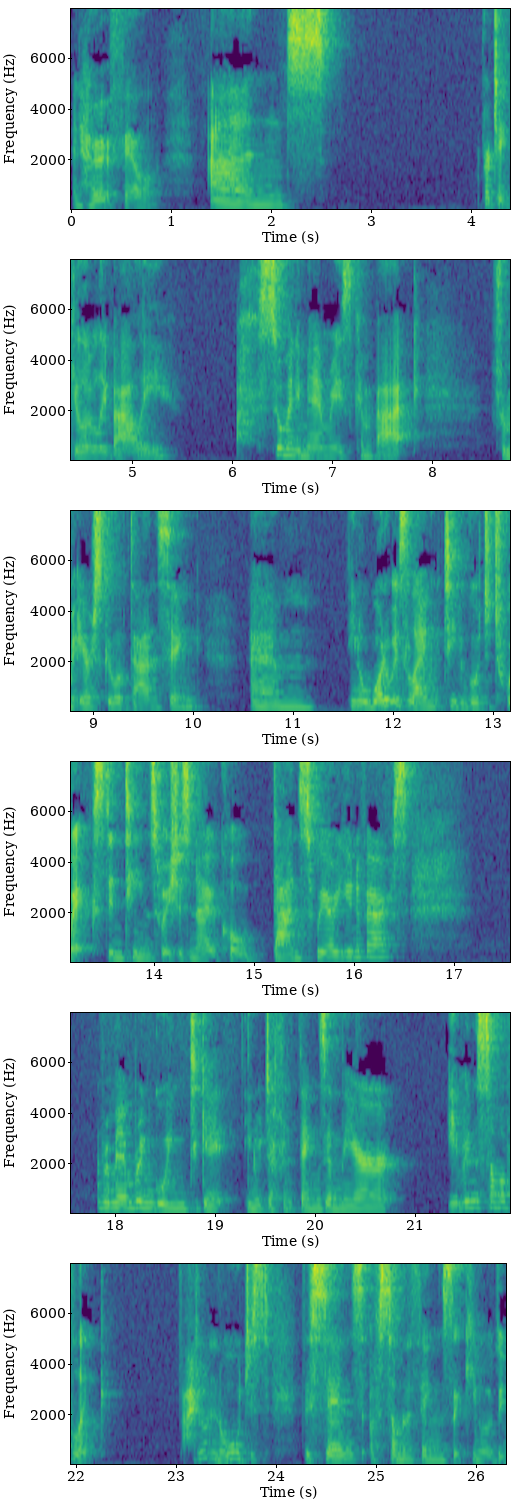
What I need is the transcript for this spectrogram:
and how it felt. And particularly ballet. So many memories come back from Ayr School of Dancing. Um, you know, what it was like to even go to Twixt in Teens, which is now called Dancewear Universe. Remembering going to get, you know, different things in there, even some of like I don't know, just the sense of some of the things like, you know, the,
